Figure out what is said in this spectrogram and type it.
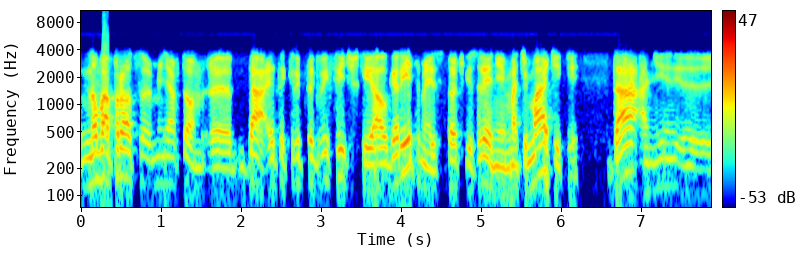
но вопрос у меня в том, э, да, это криптографические алгоритмы с точки зрения математики, да, они э,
